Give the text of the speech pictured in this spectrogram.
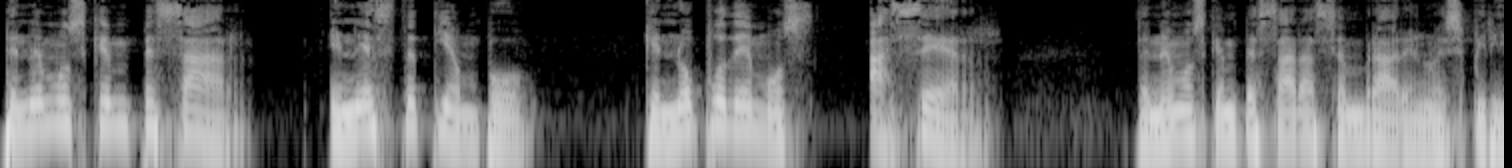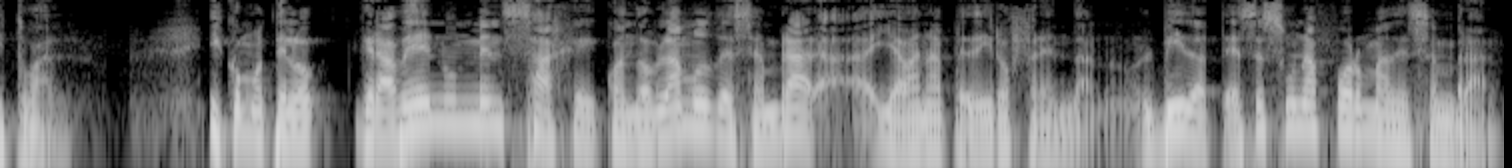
Tenemos que empezar en este tiempo que no podemos hacer, tenemos que empezar a sembrar en lo espiritual. Y como te lo grabé en un mensaje, cuando hablamos de sembrar, ya van a pedir ofrenda. Olvídate, esa es una forma de sembrar.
